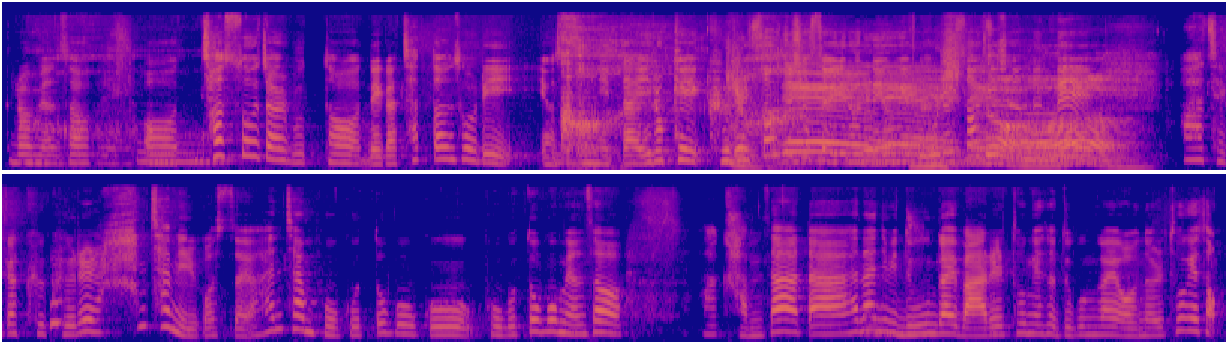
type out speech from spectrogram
그러면서 어, 첫 소절부터 내가 찾던 소리였습니다. 이렇게 글을 써주셨어요. 이런 내용의 글을 써주셨는데 아, 제가 그 글을 한참 읽었어요. 한참 보고 또 보고 보고 또 보면서 아, 감사하다. 하나님이 누군가의 말을 통해서 누군가의 언어를 통해서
